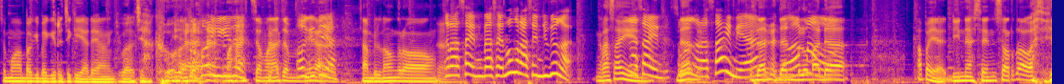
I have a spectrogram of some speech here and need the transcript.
semua bagi-bagi rezeki ada yang jual jago, ada Oh, gitu ya? macam-macam. Oh, gitu kan? ya? Sambil nongkrong, Ngerasain, ngerasain. Lu ngerasain juga nggak? ngerasain. Ngerasain. Semua ngerasain ya. Dan dan lama belum ada apa ya dinas sensor tuh apa sih?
